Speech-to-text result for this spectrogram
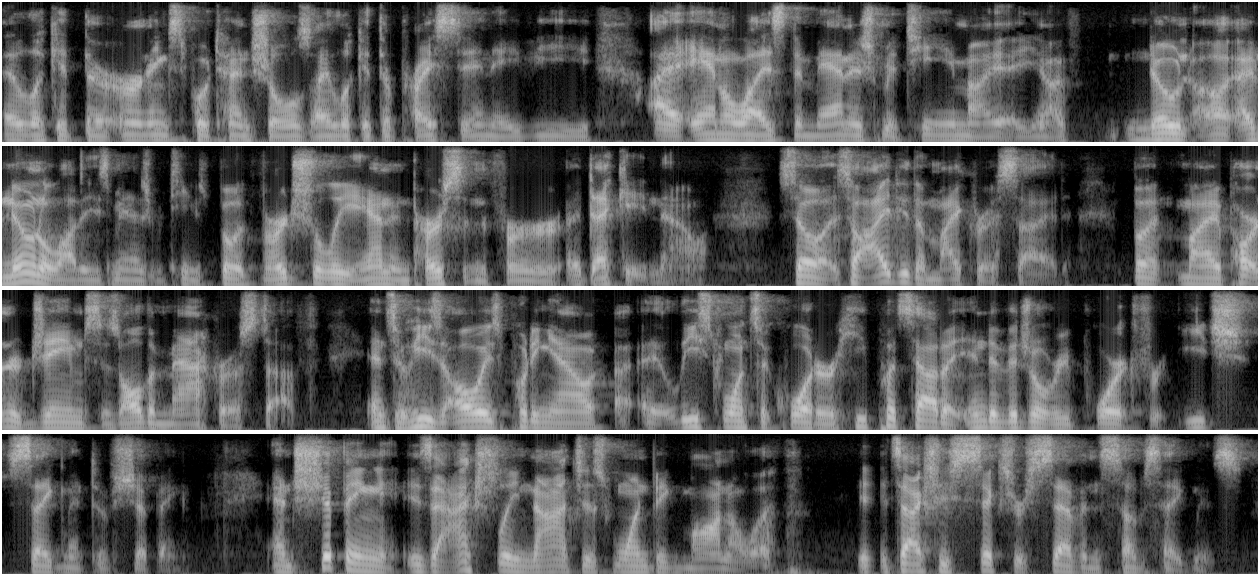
I look at their earnings potentials. I look at their price to NAV. I analyze the management team. I you know I've known I've known a lot of these management teams both virtually and in person for a decade now. So so I do the micro side, but my partner James does all the macro stuff. And so he's always putting out uh, at least once a quarter. He puts out an individual report for each segment of shipping. And shipping is actually not just one big monolith. It's actually six or seven subsegments.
